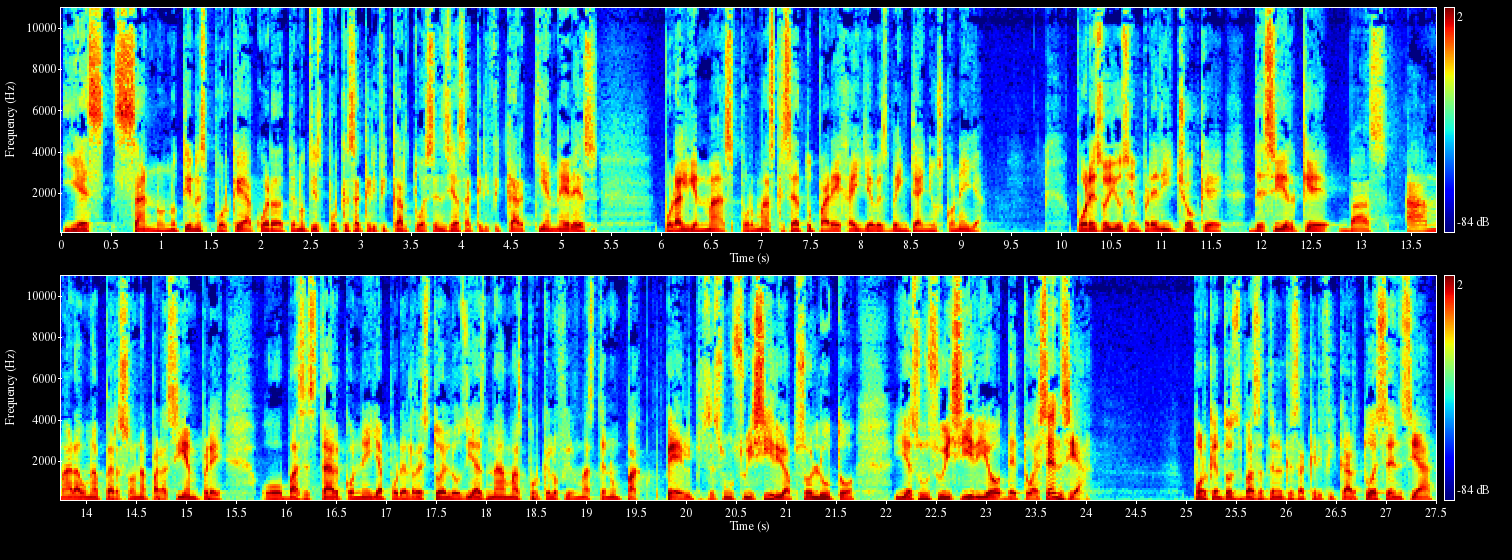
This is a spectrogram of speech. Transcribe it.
Y es sano, no tienes por qué, acuérdate, no tienes por qué sacrificar tu esencia, sacrificar quién eres por alguien más, por más que sea tu pareja y lleves 20 años con ella. Por eso yo siempre he dicho que decir que vas a amar a una persona para siempre o vas a estar con ella por el resto de los días nada más porque lo firmaste en un papel, pues es un suicidio absoluto y es un suicidio de tu esencia. Porque entonces vas a tener que sacrificar tu esencia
